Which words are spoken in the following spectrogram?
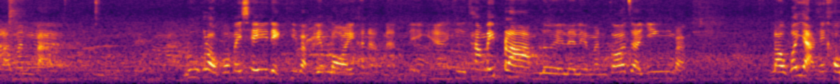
แล้วมันแบบ ลูกเราก็ไม่ใช่เด็กที่แบบเรียบร้อยขนาดนั้นอะไรอย่างเงี้ยคือถ้าไม่ปรามเลยอะไรเลย มันก็จะยิ่งแบบ เราก็อยากให้เขา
